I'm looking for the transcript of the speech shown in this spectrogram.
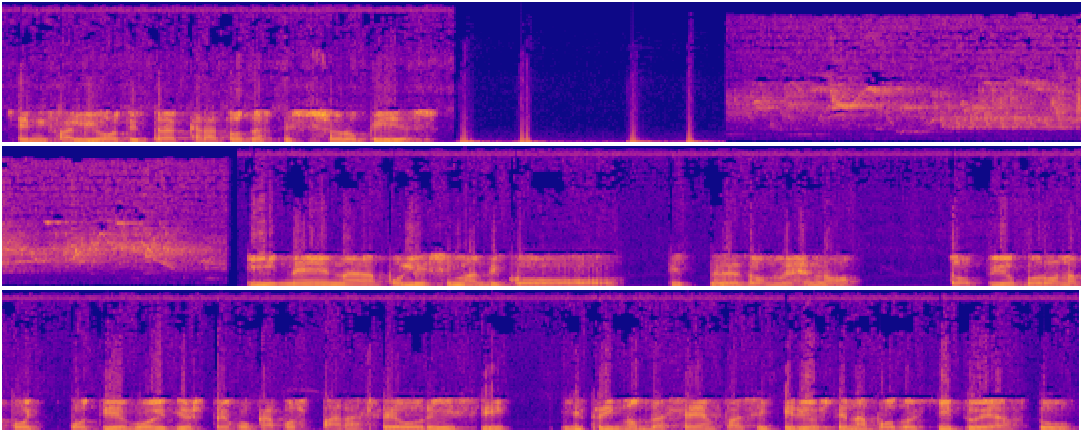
και νυφαλιότητα κρατώντας τις ισορροπίες. Είναι ένα πολύ σημαντικό δεδομένο το οποίο μπορώ να πω ότι εγώ ίδιος το έχω κάπως παραθεωρήσει δίνοντας έμφαση κυρίως στην αποδοχή του εαυτού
